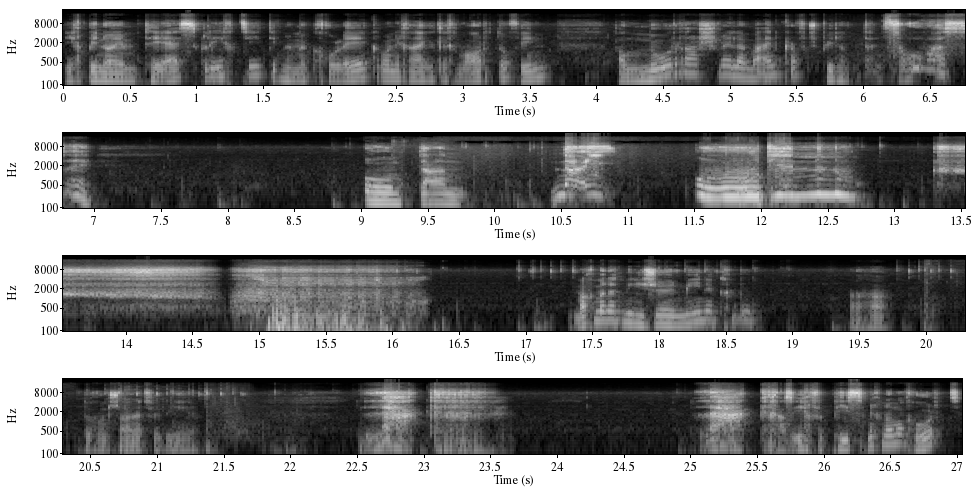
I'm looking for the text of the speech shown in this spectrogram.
Ich bin noch im TS gleichzeitig mit einem Kollegen, wo ich eigentlich warte auf ihn. Habe nur rasch Minecraft spielen und dann sowas, ey. Und dann... Nein! Oh, die... Mach mir nicht meine schönen Mine kaputt. Aha. Du kommst auch nicht vorbei. Leck! Leck! Also ich verpiss mich nochmal kurz.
